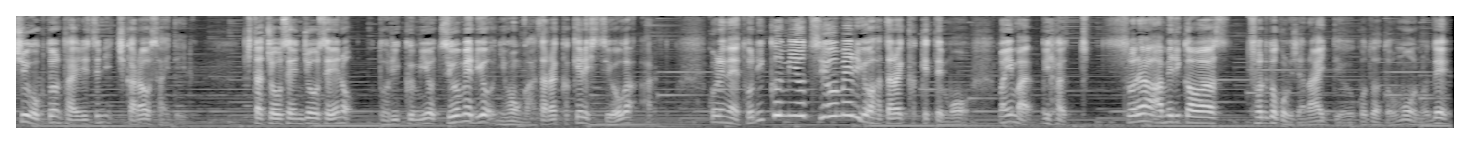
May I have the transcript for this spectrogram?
中国との対立に力を割いている。北朝鮮情勢への取り組みを強めるよう日本が働きかける必要がある。これね、取り組みを強めるよう働きかけても、まあ今、いや、それはアメリカはそれどころじゃないっていうことだと思うので、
